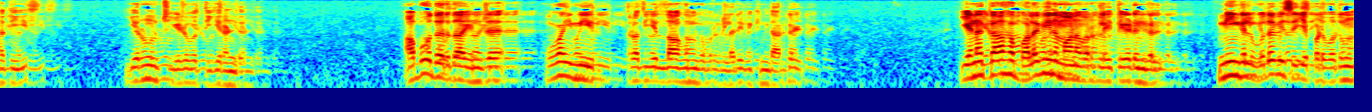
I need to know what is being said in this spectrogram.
ஹதீஸ் இருநூற்றி எழுபத்தி இரண்டு. அபூதர்தா என்ற உவைமீர் ரதியுல்லாஹும் அவர்கள் அறிவிக்கின்றார்கள் எனக்காக பலவீனமானவர்களை தேடுங்கள். நீங்கள் உதவி செய்யப்படுவதும்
